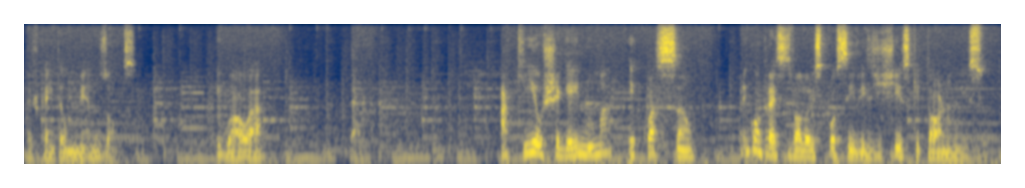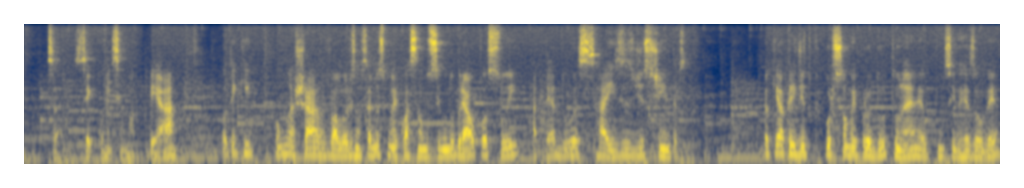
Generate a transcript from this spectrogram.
vai ficar então menos 11, igual a zero. Aqui eu cheguei numa equação. Para encontrar esses valores possíveis de x que tornam isso, essa sequência uma PA, eu tenho que, vamos achar valores, nós sabemos que uma equação do segundo grau possui até duas raízes distintas. Aqui eu acredito que por soma e produto, né, eu consigo resolver.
